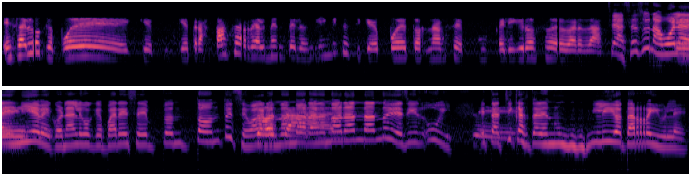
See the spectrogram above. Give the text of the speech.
es algo que puede que, que traspasa realmente los límites y que puede tornarse peligroso de verdad. O sea, haces una bola de Eh, nieve con algo que parece ton- tonto y se va Total. agrandando, agrandando, agrandando y decís, uy, estas chicas están en un lío terrible.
